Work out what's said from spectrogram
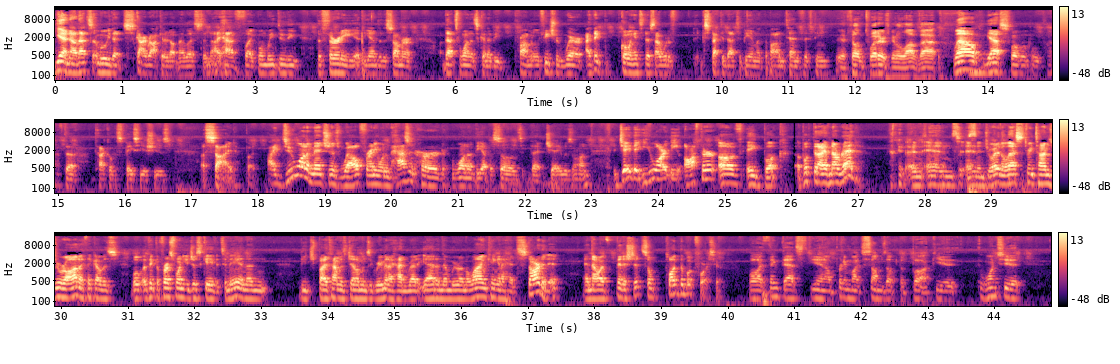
yeah, now that's a movie that skyrocketed up my list, and I have like when we do the the thirty at the end of the summer, that's one that's going to be prominently featured. Where I think going into this, I would have expected that to be in like the bottom 10, to 15. yeah, film Twitter is gonna love that. Well, yes. Well, we'll we'll have to tackle the spacey issues aside. But I do want to mention as well, for anyone who hasn't heard one of the episodes that Jay was on, Jay, that you are the author of a book, a book that I have now read. and and and enjoyed the last three times you were on. I think I was well. I think the first one you just gave it to me, and then the, by the time it was Gentleman's Agreement, I hadn't read it yet, and then we were on The Lion King, and I had started it, and now I've finished it. So plug the book for us here. Well, I think that's you know pretty much sums up the book. You once you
